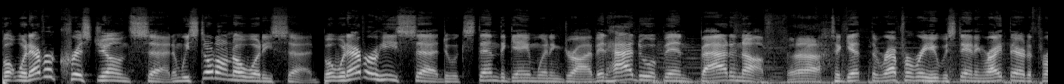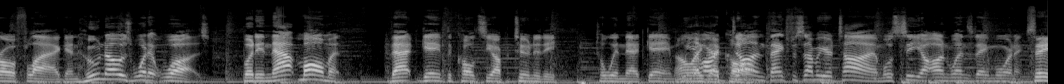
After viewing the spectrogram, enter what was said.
But whatever Chris Jones said, and we still don't know what he said, but whatever he said to extend the game winning drive, it had to have been bad enough to get the referee who was standing right there to throw a flag. And who knows what it was. But in that moment, that gave the Colts the opportunity to win that game. We like are that call. done. Thanks for some of your time. We'll see you on Wednesday morning. See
